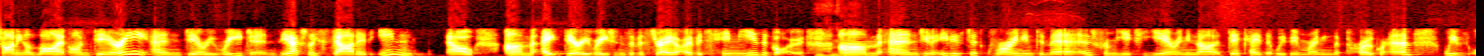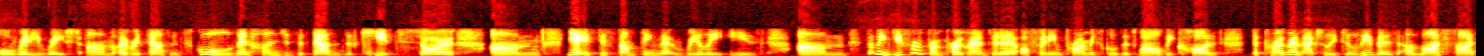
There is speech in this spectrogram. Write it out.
shining a light on dairy and dairy regions. It actually started in our um, eight dairy regions of Australia over 10 years ago. Mm-hmm. Um, and, you know, it has just grown in demand from year to year. And in the decade that we've been running the program, we've already reached um, over a thousand schools and hundreds of thousands of kids. So, um, yeah, it's just something that really is um, something different from programs that are offered in primary schools as well, because the program actually delivers a life-size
